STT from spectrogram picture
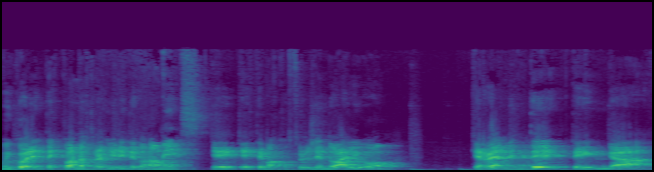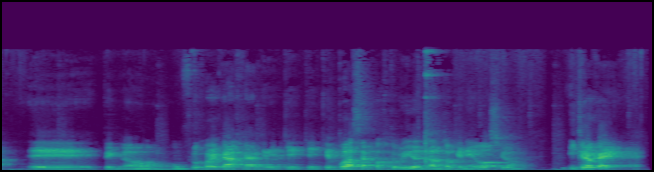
muy coherentes con nuestros unit economics, que, estemos construyendo algo que realmente tenga, eh, tenga un, flujo de caja, que, que, pueda ser construido en tanto que negocio. Y creo que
